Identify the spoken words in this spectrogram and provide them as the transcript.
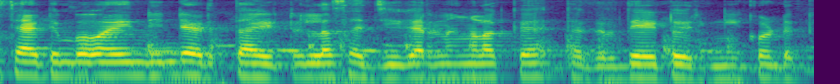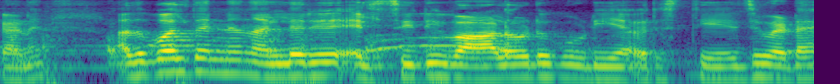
സ്റ്റാർട്ടിംഗ് പോയിന്റിന്റെ അടുത്തായിട്ടുള്ള സജ്ജീകരണങ്ങളൊക്കെ തകൃതിയായിട്ട് ഒരുങ്ങിക്കൊണ്ടിരിക്കുകയാണ്. അതുപോലെ തന്നെ നല്ലൊരു എൽ സി ഡി വാളോട് കൂടിയ ഒരു സ്റ്റേജ് ഇവിടെ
